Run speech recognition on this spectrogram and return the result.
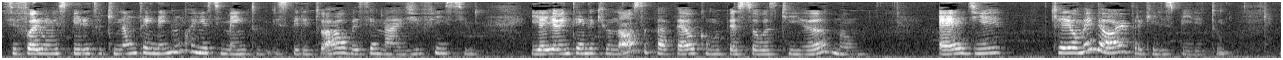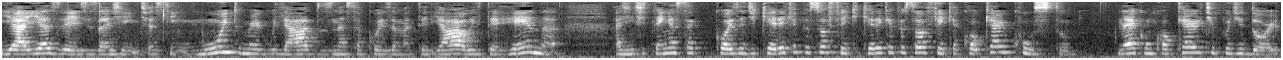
Se for um espírito que não tem nenhum conhecimento espiritual, vai ser mais difícil. E aí eu entendo que o nosso papel como pessoas que amam é de querer o melhor para aquele espírito. E aí, às vezes, a gente, assim, muito mergulhados nessa coisa material e terrena, a gente tem essa coisa de querer que a pessoa fique, querer que a pessoa fique a qualquer custo, né? Com qualquer tipo de dor.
